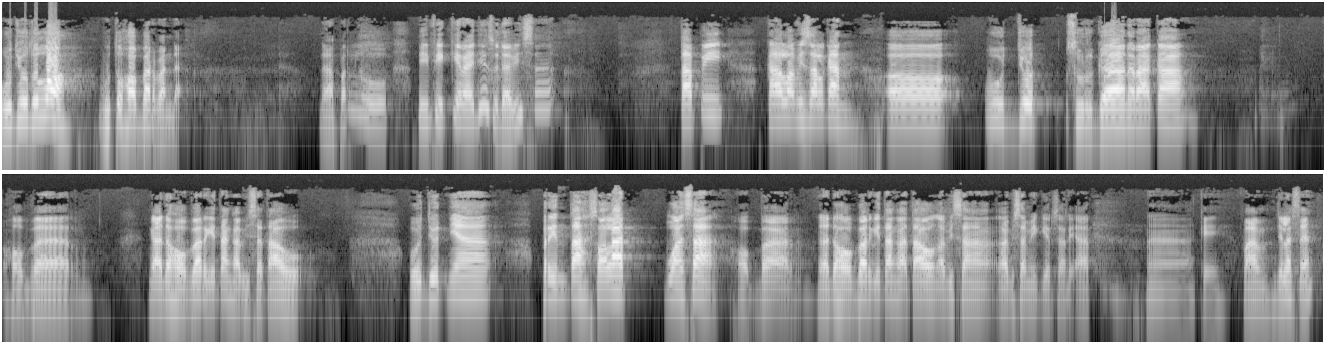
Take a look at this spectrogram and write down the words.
Wujudullah butuh khobar banda. Tidak perlu. Dipikir aja sudah bisa. Tapi kalau misalkan uh, wujud surga neraka hobar nggak ada hobar kita nggak bisa tahu wujudnya perintah sholat puasa hobar nggak ada hobar kita nggak tahu nggak bisa nggak bisa mikir syariat. Nah oke okay. paham? Jelas ya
